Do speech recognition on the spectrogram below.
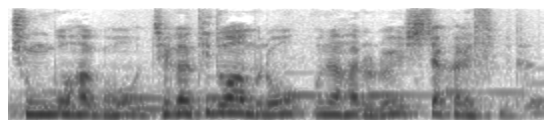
중보하고 제가 기도함으로 오늘 하루를 시작하겠습니다.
